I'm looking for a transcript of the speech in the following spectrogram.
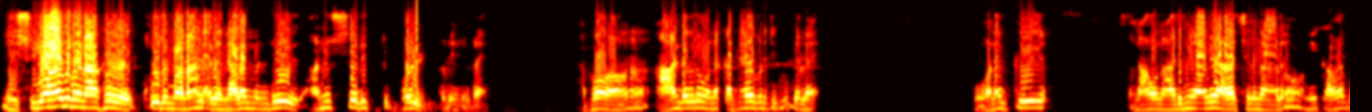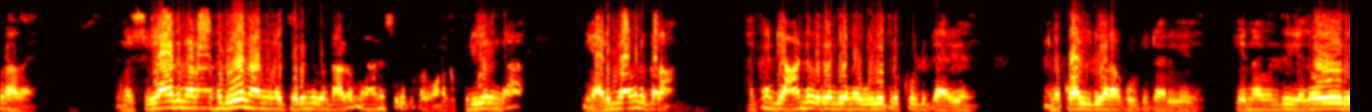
நீ சுயாதீனாக கூடுமானால் அதை நலம் என்று அனுசரித்து கொள் அப்படின்னு சொல்றேன். அப்போ ஆண்டவரும் உன்னை கட்டாயப்படுத்தி கொடுக்கல உனக்கு நான் உன்னை அடிமையாவே அழைச்சிருந்தாலும் நீ கவலைப்படாத. உன்னை சுயாதீனாகவே நான் உன்னை தெரிந்து கொண்டாலும் நீ அனுசரித்துக்கொள் உனக்கு புரிய இருந்தா நீ அடிமையாகவும் இருக்கலாம். அதுக்காண்டி ஆண்டவர் வந்து என்னை ஊழியத்துல கூப்பிட்டுட்டாரு. என்னை குவாலிட்டியாரா கூப்பிட்டுட்டாரு. என்னை வந்து ஏதோ ஒரு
